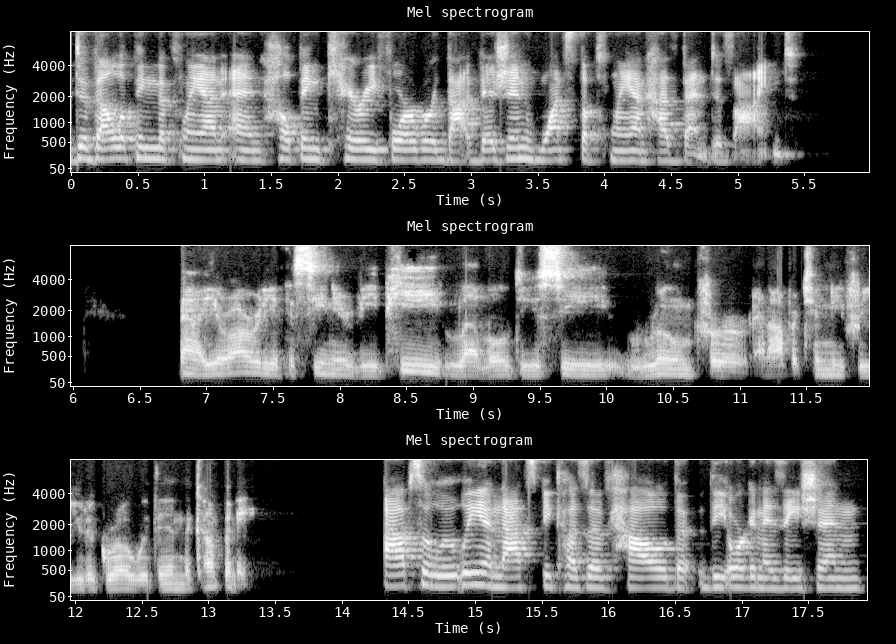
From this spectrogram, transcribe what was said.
developing the plan and helping carry forward that vision once the plan has been designed. Now, you're already at the senior VP level. Do you see room for an opportunity for you to grow within the company? Absolutely. And that's because of how the, the organization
